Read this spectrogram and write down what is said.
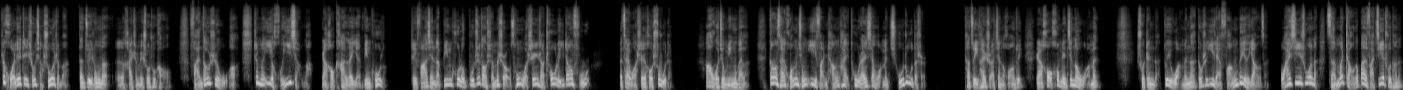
这火烈这时候想说什么，但最终呢，呃，还是没说出口。反倒是我这么一回想啊，然后看了一眼冰窟窿。这发现呢，冰窟窿不知道什么时候从我身上抽了一张符，在我身后竖着，啊，我就明白了，刚才黄琼一反常态突然向我们求助的事儿。他最开始啊见到黄队，然后后面见到我们，说真的，对我们呢都是一脸防备的样子。我还心说呢，怎么找个办法接触他呢？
